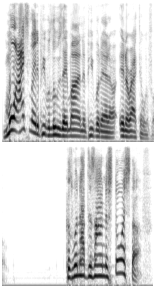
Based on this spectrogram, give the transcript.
more isolated people lose their mind than people that are interacting with folk. Because we're not designed to store stuff.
